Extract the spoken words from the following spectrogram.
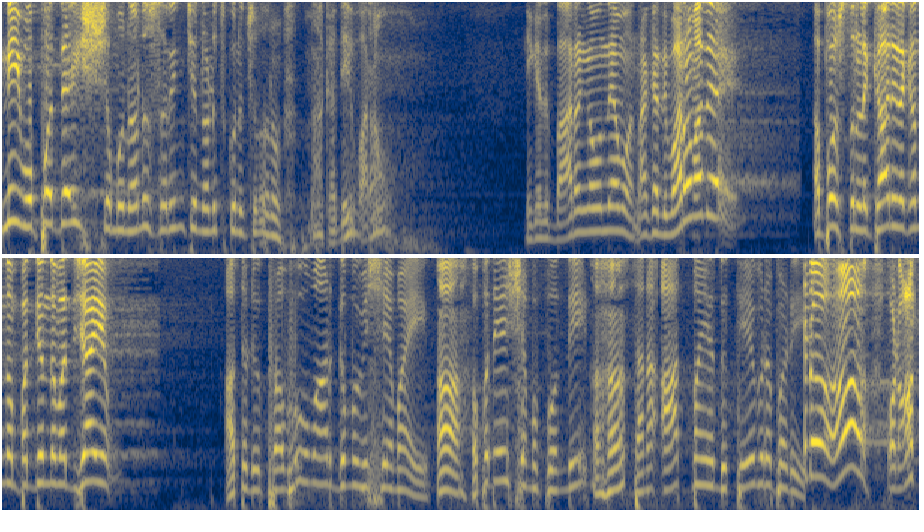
నీ ఉపదేశమును అనుసరించి నడుచుకునిచున్నాను. నాకు అదే వరం. నీకు అది భారంగా ఉందేమో? నాకు అది వరం అదే. అపోస్తుల కార్యాల గంధం పద్దెనిమిదవ అధ్యాయం. అతడు ప్రభు మార్గము విషయమై ఉపదేశము పొంది. తన ఆత్మయందు తీవ్రపడి వాడు, ఆ, వాడు ఆత్-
